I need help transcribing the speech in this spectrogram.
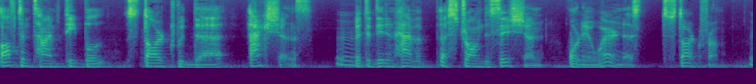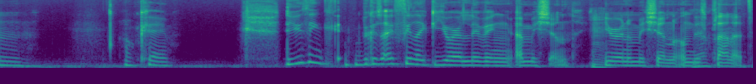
Oftentimes people start with the actions, mm. but they didn't have a, a strong decision or the mm. awareness to start from. Mm. Okay. Do you think because I feel like you're living a mission, mm. you're on a mission on this yeah. planet,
